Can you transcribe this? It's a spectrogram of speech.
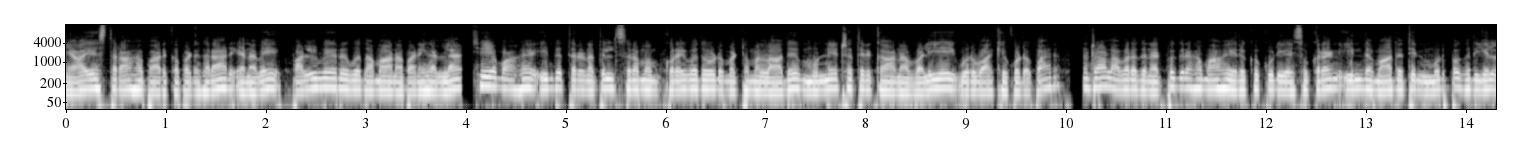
நியாயஸ்தராக பார்க்கப்படுகிறார். எனவே பல்வேறு விதமான பணிகள்ல நிச்சயமாக இந்த தருணத்தில் சிரமம் குறைவதோடு மட்டுமல்லாது முன்னேற்றத்திற்கான வழியை உருவாக்கி கொடுப்பார். என்றால் அவரது நட்பு கிரகமாக இருக்கக்கூடிய சுக்கரன் இந்த மாதத்தின் முற்பகுதியில்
